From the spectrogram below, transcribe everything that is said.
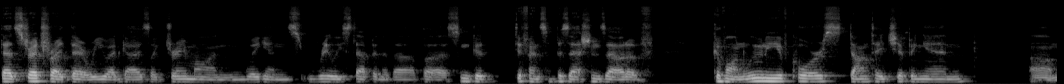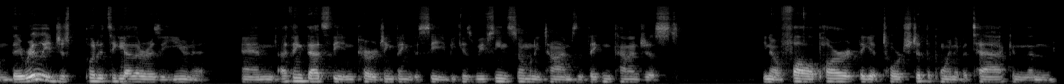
that stretch right there, where you had guys like Draymond, Wiggins really stepping it up, uh, some good defensive possessions out of Kevon Looney, of course, Donte chipping in. Um, they really just put it together as a unit. And I think that's the encouraging thing to see because we've seen so many times that they can kind of just, you know, fall apart. They get torched at the point of attack and then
